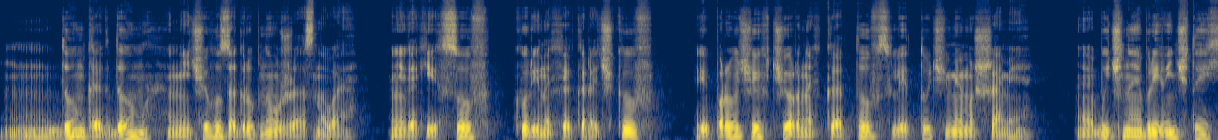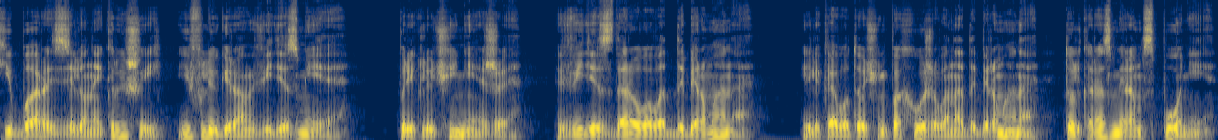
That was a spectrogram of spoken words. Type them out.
Дом как дом, ничего загрубно ужасного. Никаких сов, куриных окорочков – и прочих черных котов с летучими мышами. Обычная бревенчатая хибара с зеленой крышей и флюгером в виде змея. Приключение же в виде здорового добермана или кого-то очень похожего на добермана, только размером с пони,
